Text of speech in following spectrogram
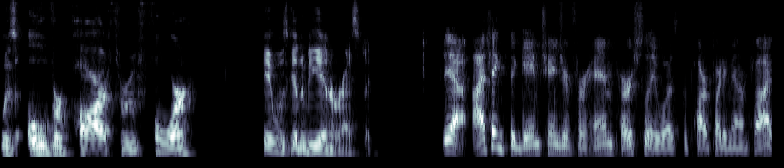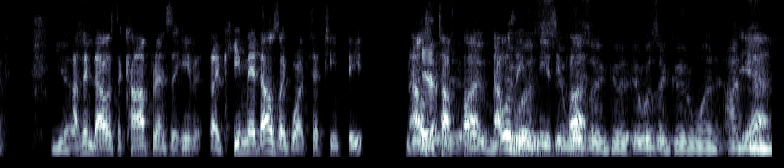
was over par through four, it was going to be interesting. Yeah, I think the game changer for him personally was the par putting man on five. Yeah, I think that was the confidence that he like. He made that was like what fifteen feet. That was yeah, a tough putt. It, that wasn't was, even an easy it putt. was a good. It was a good one. I mean, yeah.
